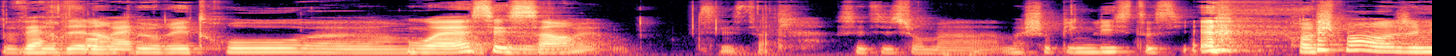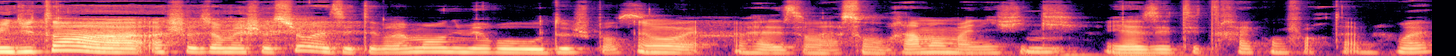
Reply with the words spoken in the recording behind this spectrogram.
vert Modèle un peu rétro. ouais, c'est ça. C'est ça. C'était sur ma, ma, shopping list aussi. Franchement, hein, j'ai mis du temps à, choisir mes chaussures. Elles étaient vraiment numéro 2, je pense. Ouais, elles sont, elles sont vraiment magnifiques. Mm. Et elles étaient très confortables. Ouais.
